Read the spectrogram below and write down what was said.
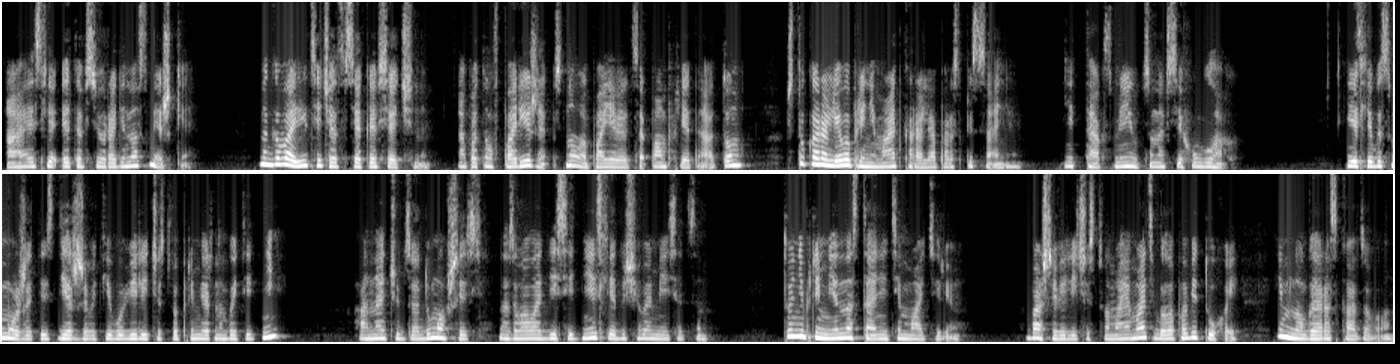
А если это все ради насмешки? Наговорит сейчас всякой всячины. А потом в Париже снова появятся памфлеты о том, что королева принимает короля по расписанию. И так смеются на всех углах. Если вы сможете сдерживать его величество примерно в эти дни, она, чуть задумавшись, назвала 10 дней следующего месяца, то непременно станете матерью. Ваше Величество, моя мать была повитухой и многое рассказывала.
